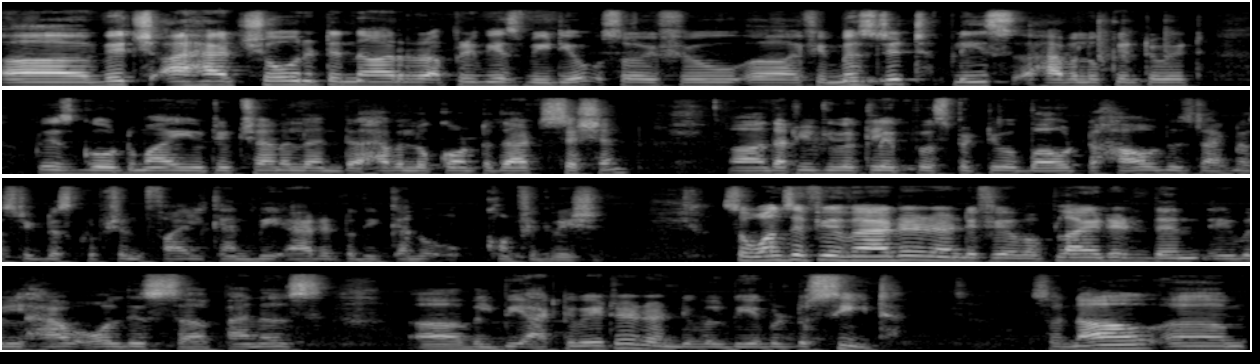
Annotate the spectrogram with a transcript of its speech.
uh, which I had shown it in our previous video. So if you uh, if you missed it please have a look into it. Please go to my YouTube channel and have a look onto that session uh, that will give a clear perspective about how this diagnostic description file can be added to the configuration. So once if you have added and if you have applied it, then you will have all these uh, panels uh, will be activated and you will be able to see it. So now um,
